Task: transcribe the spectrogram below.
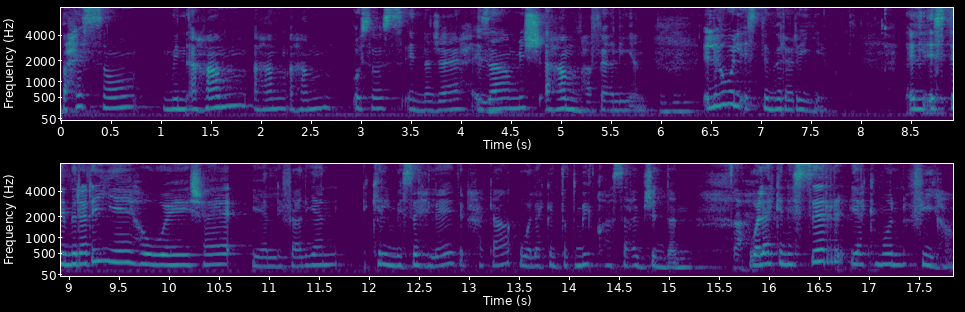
بحسه من أهم أهم أهم أسس النجاح إذا مش أهمها فعليا. اللي هو الاستمرارية. الاستمرارية هو شيء يلي فعليا كلمة سهلة تنحكى ولكن تطبيقها صعب جدا. صح. ولكن السر يكمن فيها.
